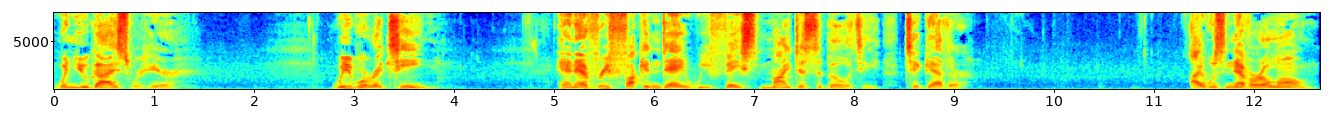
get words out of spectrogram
when you guys were here. We were a team. And every fucking day we faced my disability together. I was never alone.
